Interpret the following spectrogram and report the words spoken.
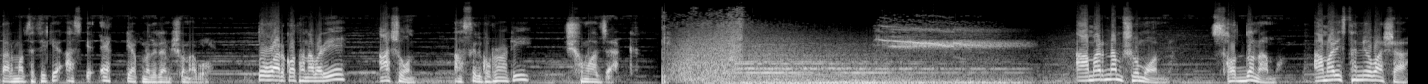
তার মাঝে থেকে আজকে একটি আপনাদের আমি শোনাবো। তো আর কথা না বাড়িয়ে আসুন, আজকের ঘটনাটি শোনা যাক। আমার নাম সুমন, ছদ্মনাম। আমার স্থানীয় ভাষা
